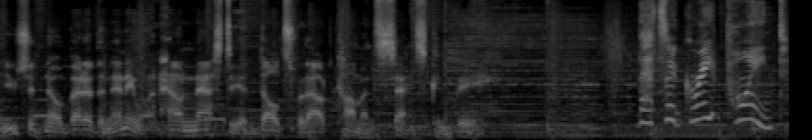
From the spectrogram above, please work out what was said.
You should know better than anyone how nasty adults without common sense can be. That's a great point.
